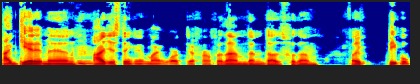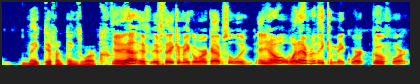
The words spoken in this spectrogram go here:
I get it, man. Mm. I just think it might work different for them than it does for them. Like people make different things work. Yeah, yeah. If if they can make it work, absolutely. And you know what? Whatever they can make work, go for it.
